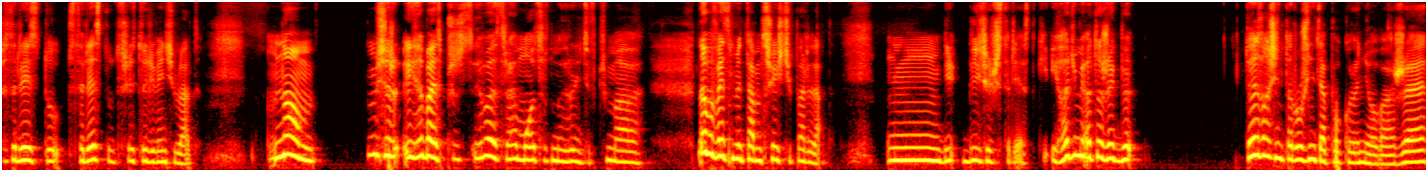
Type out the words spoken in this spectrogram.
40-39 lat. No, myślę, że chyba jest, chyba jest trochę młodszy od moich rodziców, czy ma, no powiedzmy tam 30 parę lat, mm, bliżej 40. I chodzi mi o to, że jakby to jest właśnie ta różnica pokoleniowa, że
